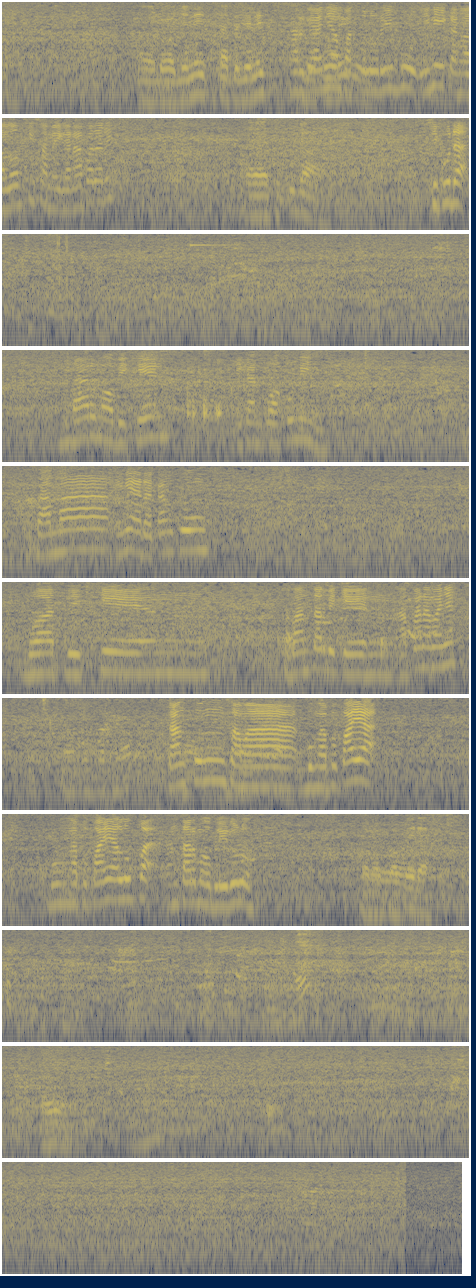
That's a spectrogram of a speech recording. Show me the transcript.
Oh, dua jenis, satu jenis. Harganya 40.000. 40.000. Ini ikan lalosi sama ikan apa tadi? Eh, sudah. Si kuda. Ntar mau bikin ikan kuah kuning. Sama ini ada kangkung buat bikin sebentar bikin apa namanya? Kangkung sama bunga pepaya. Bunga pepaya lupa, ntar mau beli dulu. Sama dah. Oh.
